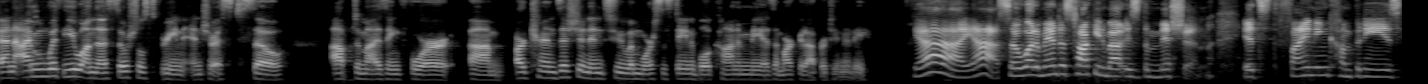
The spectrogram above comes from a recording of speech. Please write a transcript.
And I'm with you on the social screen interest. So optimizing for um, our transition into a more sustainable economy as a market opportunity. Yeah, yeah. So what Amanda's talking about is the mission. It's finding companies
